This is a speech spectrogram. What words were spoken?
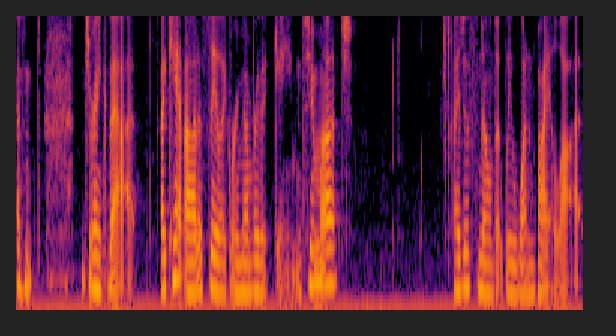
and drank that. I can't honestly like remember the game too much. I just know that we won by a lot.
